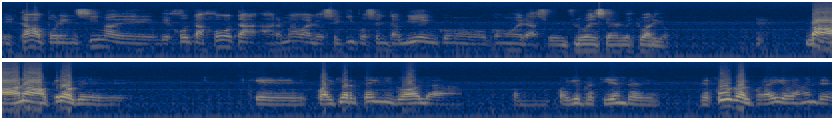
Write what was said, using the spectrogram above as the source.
¿Estaba por encima de, de, JJ? ¿Armaba los equipos él también? ¿Cómo, ¿Cómo era su influencia en el vestuario? No, no, creo que que cualquier técnico habla con cualquier presidente de, fútbol, por ahí obviamente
